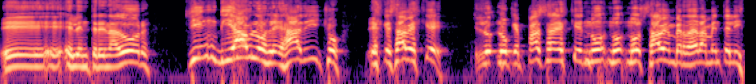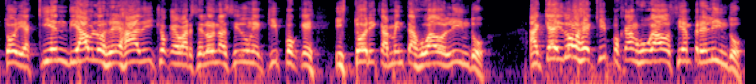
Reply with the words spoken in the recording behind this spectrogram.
eh, el entrenador, ¿quién diablos les ha dicho? Es que, ¿sabes qué? Lo, lo que pasa es que no, no, no saben verdaderamente la historia. ¿Quién diablos les ha dicho que Barcelona ha sido un equipo que históricamente ha jugado lindo? Aquí hay dos equipos que han jugado siempre lindo.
